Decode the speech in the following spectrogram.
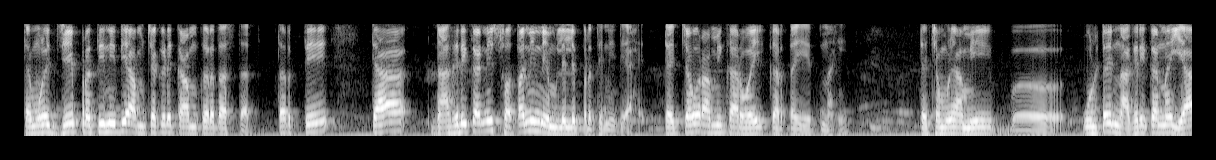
त्यामुळे जे प्रतिनिधी आमच्याकडे काम करत असतात तर ते त्या नागरिकांनी स्वतःने नेमलेले प्रतिनिधी आहेत. त्याच्यावर आम्ही कारवाई करता येत नाही. त्याच्यामुळे आम्ही उलट नागरिकांना या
